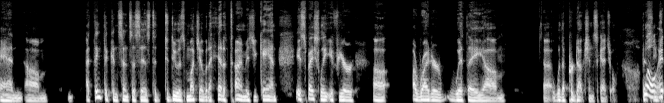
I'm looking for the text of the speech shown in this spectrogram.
and um, i think the consensus is to to do as much of it ahead of time as you can especially if you're uh, a writer with a um, uh, with a production schedule. That well, and,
